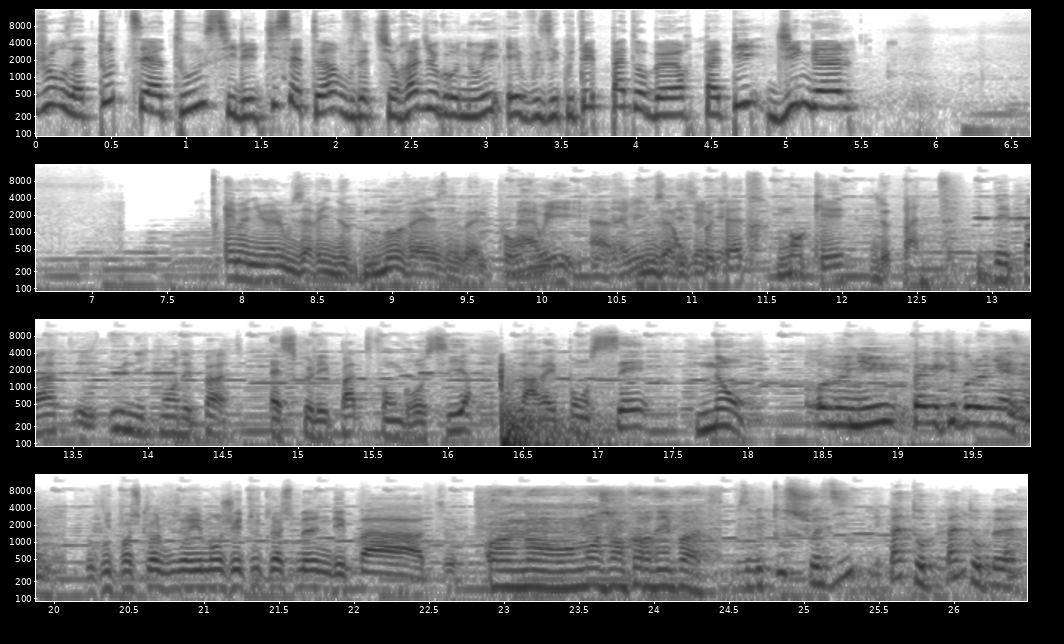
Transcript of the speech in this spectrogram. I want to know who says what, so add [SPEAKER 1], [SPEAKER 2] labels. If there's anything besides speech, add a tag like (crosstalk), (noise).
[SPEAKER 1] Bonjour à toutes et à tous, il est 17h, vous êtes sur Radio Grenouille et vous écoutez Pâte au beurre. Papy, jingle
[SPEAKER 2] Emmanuel, vous avez une mauvaise nouvelle pour
[SPEAKER 3] Ah
[SPEAKER 2] nous.
[SPEAKER 3] oui,
[SPEAKER 2] Euh,
[SPEAKER 3] ah oui,
[SPEAKER 2] nous allons peut-être manquer de pâtes.
[SPEAKER 4] Des pâtes et uniquement des pâtes.
[SPEAKER 5] Est-ce que les pâtes font grossir La réponse c'est non.
[SPEAKER 6] Au menu, spaghetti bolognaise.
[SPEAKER 7] Écoute Pascal, vous allez manger toute la semaine des pâtes.
[SPEAKER 8] Oh non, on mange encore des pâtes.
[SPEAKER 6] Vous avez tous choisi les pâtes au, pâtes au beurre.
